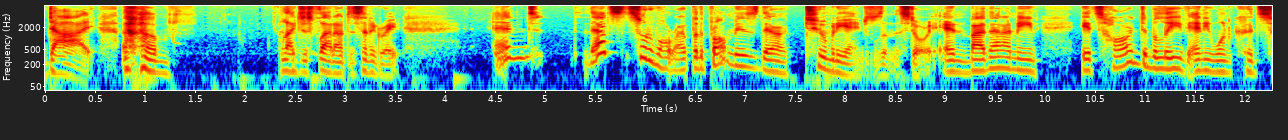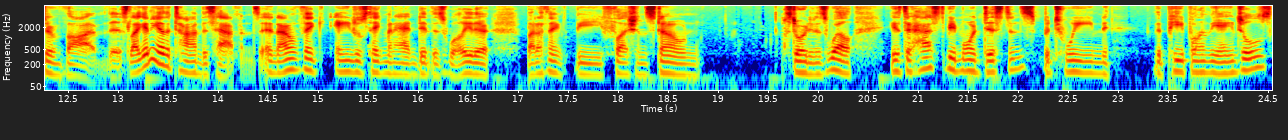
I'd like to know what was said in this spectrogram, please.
die, um, like just flat out disintegrate. And that's sort of all right, but the problem is there are too many angels in the story, and by that I mean it's hard to believe anyone could survive this. Like any other time this happens, and I don't think Angels Take Manhattan did this well either, but I think the Flesh and Stone story did as well. Is there has to be more distance between the people and the angels,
